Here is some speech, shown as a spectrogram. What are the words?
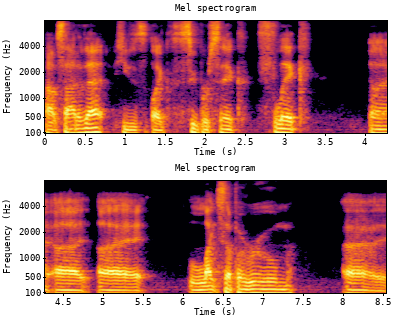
outside of that, he's like super sick, slick uh, uh, uh, lights up a room, uh,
